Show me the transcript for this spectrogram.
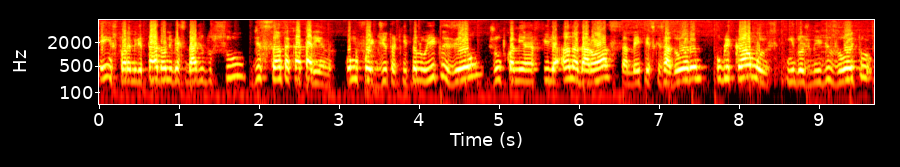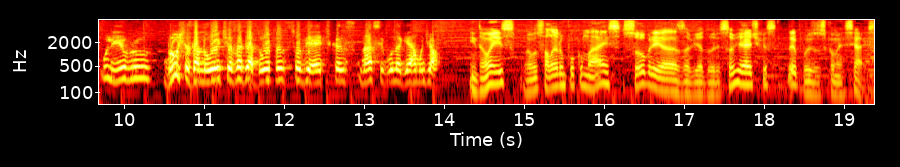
em História Militar da Universidade do Sul de Santa Catarina. Como foi dito aqui pelo Iclis, eu, junto com a minha filha Ana Darós, também pesquisadora, publicamos em 2018 o livro Bruxas da Noite, as aviadoras soviéticas na Segunda Guerra Mundial. Então é isso, vamos falar um pouco mais sobre as aviadoras soviéticas depois dos comerciais.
